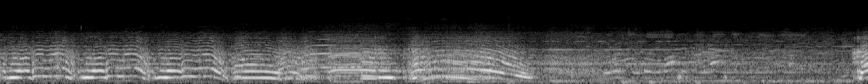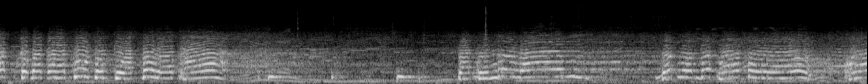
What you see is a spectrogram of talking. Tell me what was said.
you are good. ครับกรรมการผู้ทรงเกียรติผู้ราชาตัดสินเรื่องน้ำนักเรียนพัฒนาตัวแล้วคว้า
